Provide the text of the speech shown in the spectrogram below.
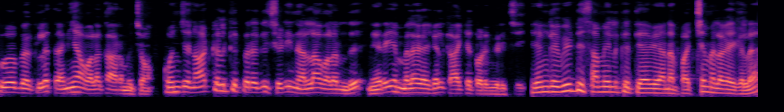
குரோபேக்ல தனியா வளர்க்க ஆரம்பிச்சோம். கொஞ்ச நாட்களுக்கு பிறகு செடி நல்லா வளர்ந்து நிறைய மிளகாய்கள் காய்க்க தொடங்கிடுச்சு. எங்க வீட்டு சமையலுக்கு தேவையான பச்சை மிளகாய்களை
